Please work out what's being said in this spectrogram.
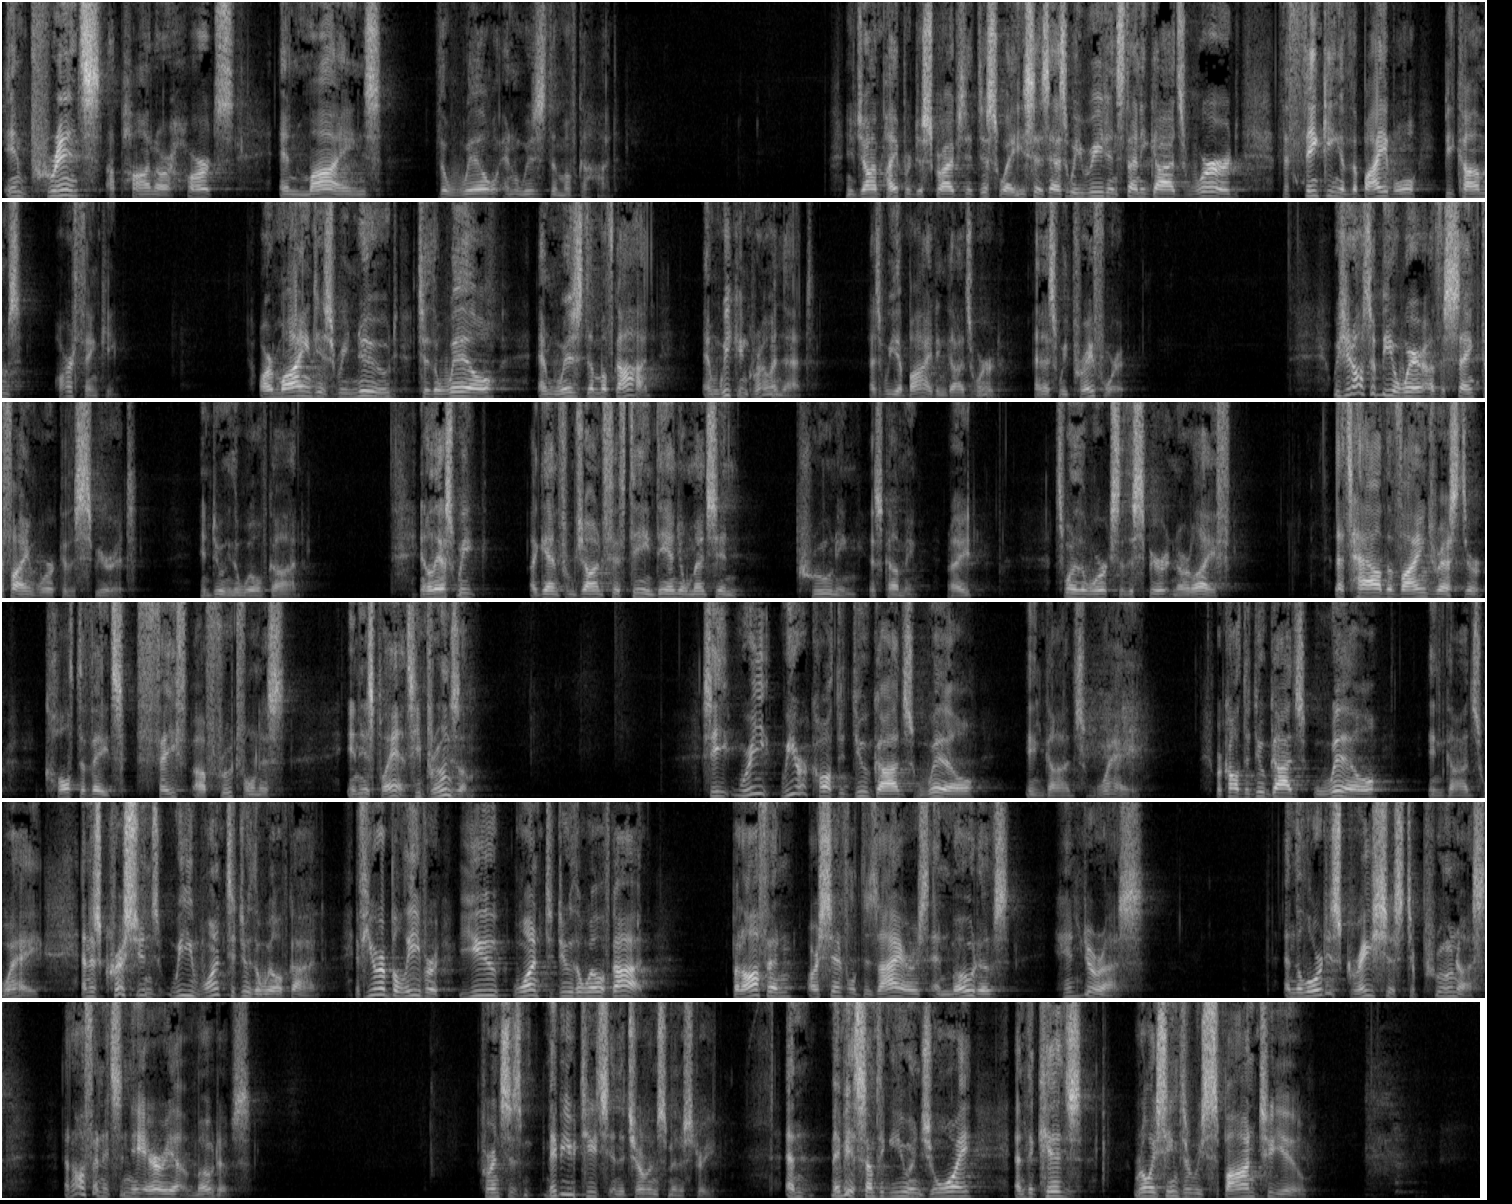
imprints upon our hearts and minds the will and wisdom of God. And John Piper describes it this way He says, As we read and study God's Word, the thinking of the Bible becomes our thinking. Our mind is renewed to the will and wisdom of God. And we can grow in that as we abide in God's word and as we pray for it. We should also be aware of the sanctifying work of the Spirit in doing the will of God. Know, last week, again from John 15, Daniel mentioned pruning is coming, right? It's one of the works of the Spirit in our life. That's how the vine dresser cultivates faith, uh, fruitfulness in his plants. He prunes them. See, we, we are called to do God's will in God's way. We're called to do God's will in God's way. And as Christians, we want to do the will of God. If you're a believer, you want to do the will of God. But often our sinful desires and motives hinder us. And the Lord is gracious to prune us and often it's in the area of motives. For instance, maybe you teach in the children's ministry, and maybe it's something you enjoy, and the kids really seem to respond to you.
